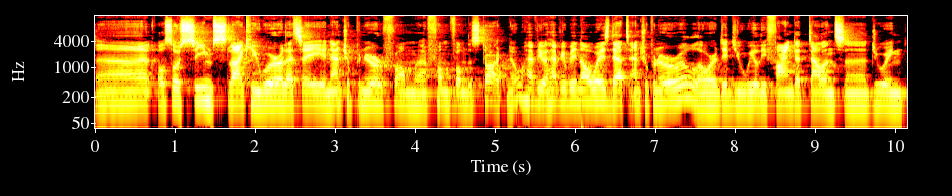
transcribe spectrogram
Uh, also seems like you were let's say an entrepreneur from uh, from from the start no? Have you have you been always that entrepreneurial or did you really find that talent uh, during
